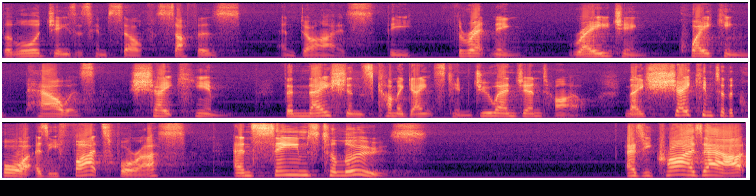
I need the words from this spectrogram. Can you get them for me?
The Lord Jesus himself suffers and dies. The threatening, raging, quaking powers shake him. The nations come against him, Jew and Gentile may shake him to the core as he fights for us and seems to lose. As he cries out,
